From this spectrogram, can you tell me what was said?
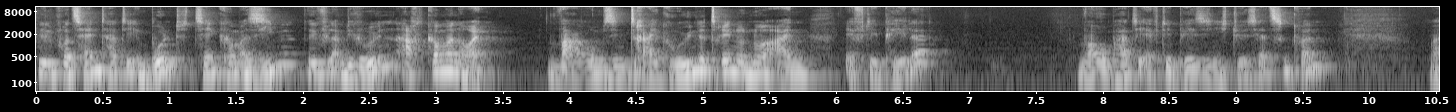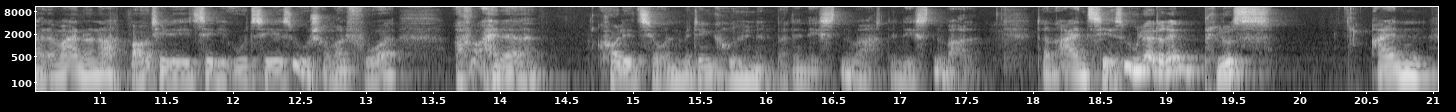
Wie viel Prozent hat die im Bund? 10,7. Wie viel haben die Grünen? 8,9. Warum sind drei Grüne drin und nur ein FDPler? Warum hat die FDP sich nicht durchsetzen können? Meiner Meinung nach baut hier die CDU, CSU schon mal vor auf eine Koalition mit den Grünen bei der nächsten, der nächsten Wahl. Dann ein CSUler drin plus ein,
